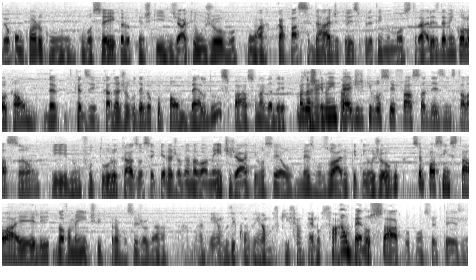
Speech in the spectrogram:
eu concordo com, com você, Ícaro, que acho que já que um jogo com a capacidade que eles pretendem mostrar, eles devem colocar um. deve- quer dizer, cada jogo deve ocupar um belo de um espaço no HD. Mas acho É, que não então. impede de que você faça a desinstalação e num futuro, caso você queira jogar novamente, já que você é o mesmo usuário que tem o jogo, você possa instalar ele novamente para você jogar Ah, mas venhamos e convenhamos que isso é um pé no saco. é um pé no saco, com certeza.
